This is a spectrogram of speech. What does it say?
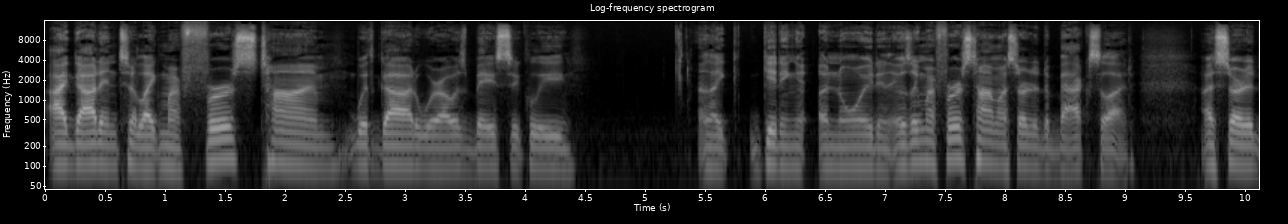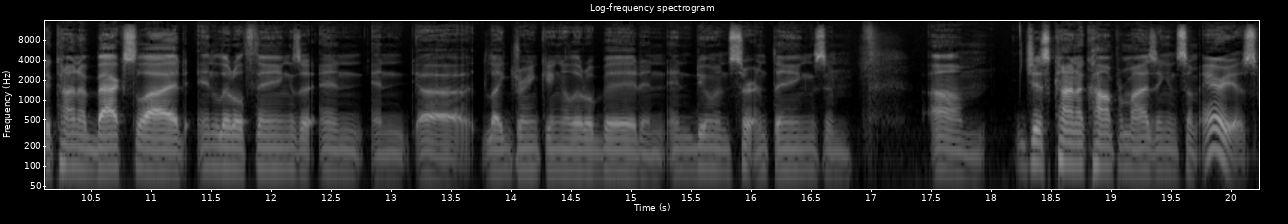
I got into like my first time with God where I was basically like getting annoyed, and it was like my first time I started to backslide. I started to kind of backslide in little things and and uh, like drinking a little bit and and doing certain things and um, just kind of compromising in some areas.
